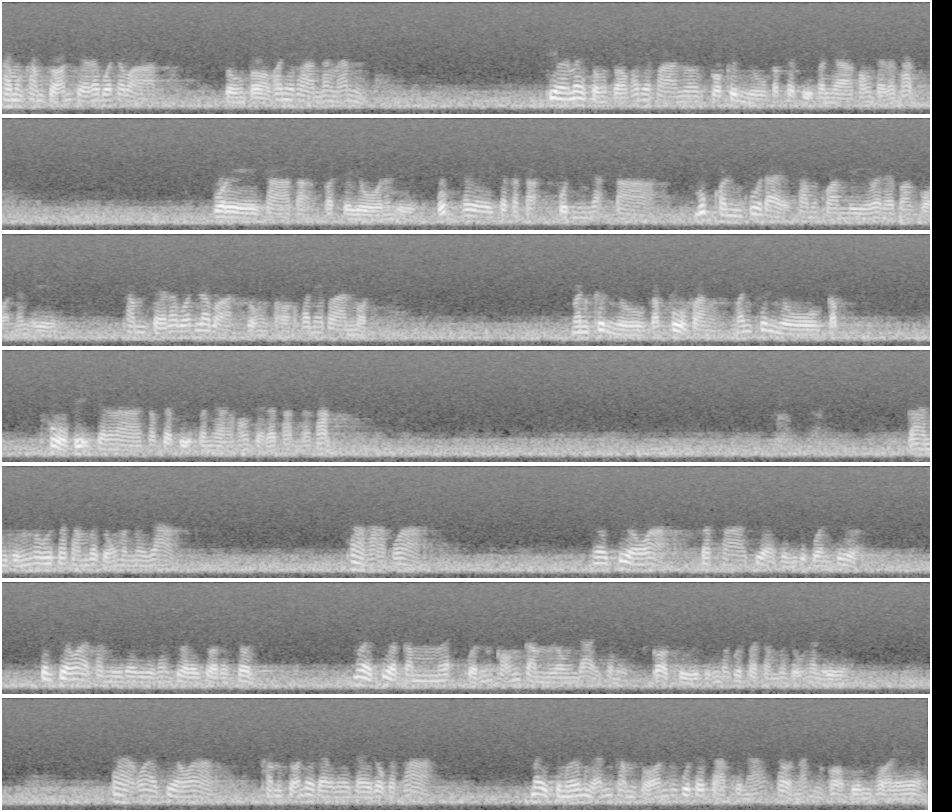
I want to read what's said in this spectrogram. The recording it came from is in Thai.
ทำคำสอนแต่ละบทบาทส่งต่อพระนิพพานทั้งนั้น ที่มันไม่ส่งต่อพระนิพพานก็ขึ้นอยู่กับสติปัญญาของแต่ละท่านปุเรชาตะปัจโยนั่นเองปุเพชกตะปุญญาตา บุคคลผู้ได้ทำความดีไว้ในปางก่อนนั่นเองทำแต่ละวัดละบาทส่งต่อพระนิพพานหมด มันขึ้นอยู่กับผู้ฟัง มันขึ้นอยู่กับผู้พิจารณากับสติปัญญาของแต่ละท่านละท่าน การถึงพระพุทธธรรมประสงค์มันไม่ยาก ถ้าหากว่า เราเชื่อว่าศรัทธาเชื่อถึงทุกคนเชื่อเช่นเชื่อว่าทำมีได้ดีทั้งชั่วและชั่วเป็นต้น เมื่อเชื่อกรรมและผลของกรรมลงได้สนิทก็คือถึงพระพุทธธรรมประสงค์นั่นเองถ้าว่าเชื่อว่าคำสอนใดๆในใจโลกธาตุไม่เสมอเหมือนคำสอนพระพุทธศาสนาเท่านั้นก็เป็นพอแล้ว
